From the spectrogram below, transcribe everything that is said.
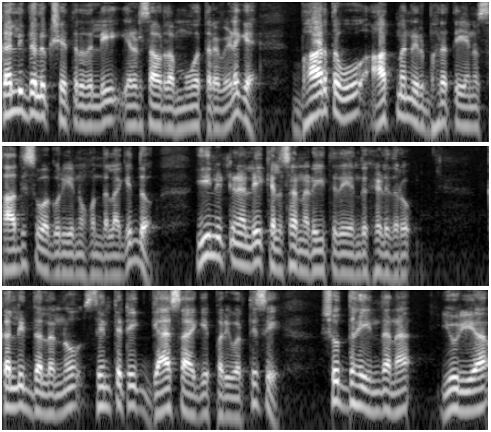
ಕಲ್ಲಿದ್ದಲು ಕ್ಷೇತ್ರದಲ್ಲಿ ಎರಡ್ ಸಾವಿರದ ಮೂವತ್ತರ ವೇಳೆಗೆ ಭಾರತವು ಆತ್ಮನಿರ್ಭರತೆಯನ್ನು ಸಾಧಿಸುವ ಗುರಿಯನ್ನು ಹೊಂದಲಾಗಿದ್ದು, ಈ ನಿಟ್ಟಿನಲ್ಲಿ ಕೆಲಸ ನಡೆಯುತ್ತಿದೆ ಎಂದು ಹೇಳಿದರು. ಕಲ್ಲಿದ್ದಲನ್ನು ಸಿಂಥೆಟಿಕ್ ಗ್ಯಾಸ್ ಆಗಿ ಪರಿವರ್ತಿಸಿ ಶುದ್ಧ ಇಂಧನ ಯೂರಿಯಾ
